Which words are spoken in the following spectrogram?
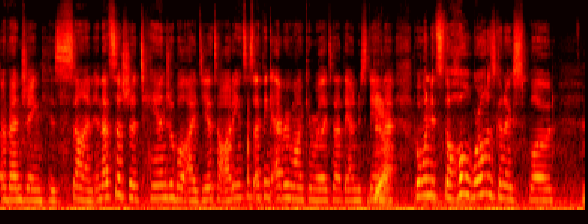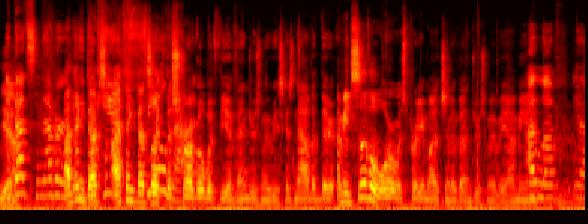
avenging his son and that's such a tangible idea to audiences. I think everyone can relate to that. They understand Yeah. that. But when it's the whole world is going to explode yeah, like, that's never I think you that's. I think that's like the that. struggle with the Avengers movies because now that they're. I mean, Civil War was pretty much an Avengers movie. I mean, i love yeah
